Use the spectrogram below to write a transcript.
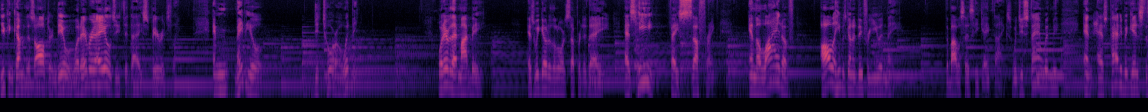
You can come to this altar and deal with whatever ails you today spiritually. And maybe you'll detour a whipping. Whatever that might be. As we go to the Lord's Supper today, as He faced suffering, in the light of all that He was going to do for you and me, the Bible says He gave thanks. Would you stand with me? And as Patty begins to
